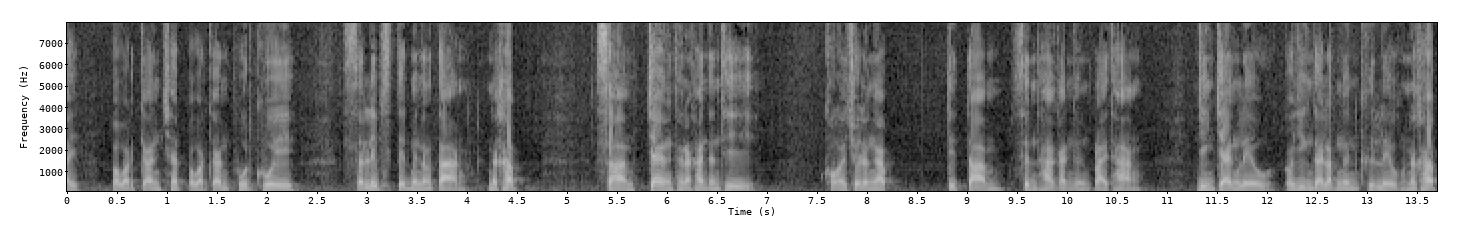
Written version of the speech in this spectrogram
ล์ประวัติการแชทประวัติการพูดคุยสลิปสเตทเมนต์ต่างๆนะครับ 3. แจ้งธนาคารทันที ขอให้ช่วยระงับ ติดตามเส้นทางการเงินปลายทาง ยิ่งแจ้งเร็ว ก็ยิ่งได้รับเงินคืนเร็วนะครับ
